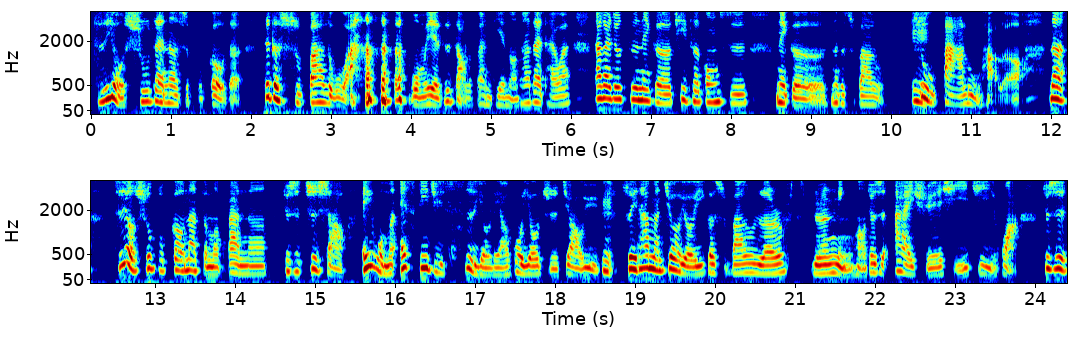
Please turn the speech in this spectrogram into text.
只有书在那是不够的。这个苏巴鲁啊呵呵，我们也是找了半天哦。他在台湾大概就是那个汽车公司那个那个苏巴鲁，苏巴鲁好了哦。那只有书不够，那怎么办呢？就是至少，哎，我们 SDG 四有聊过优质教育，嗯，所以他们就有一个 Subaru Loves Learning 哈，就是爱学习计划。就是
